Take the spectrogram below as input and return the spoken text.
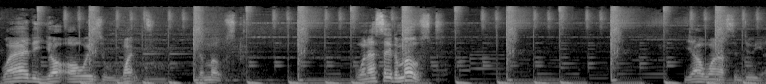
why do y'all always want the most? When I say the most, y'all want us to do your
